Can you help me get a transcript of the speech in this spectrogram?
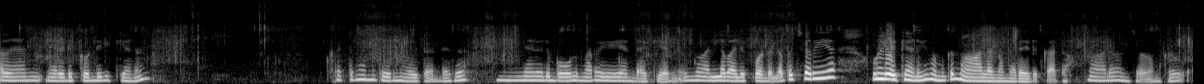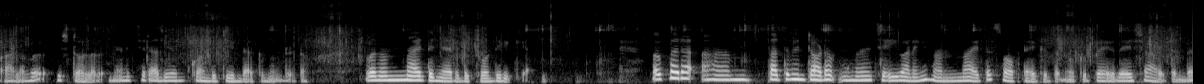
അത് ഞാൻ ഞെരടിക്കൊണ്ടിരിക്കുകയാണ്. പെട്ടെന്ന് തന്നെ തീർന്നു പോയിട്ടുണ്ട് ഇത്. ഞാനൊരു ബോൾ നിറയെ ഉണ്ടാക്കിയായിരുന്നു. ഇത് നല്ല വലിപ്പമുണ്ടല്ലോ. അപ്പോൾ ചെറിയ ഉള്ളിയൊക്കെ ആണെങ്കിൽ നമുക്ക് നാലെണ്ണം വരെ എടുക്കാം കേട്ടോ. നാലോ അഞ്ചോ നമുക്ക് അളവ് ഇഷ്ടമുള്ളത്. ഞാൻ ഇച്ചിരി അധികം ക്വാണ്ടിറ്റി ഉണ്ടാക്കുന്നുണ്ട് കേട്ടോ. അപ്പോൾ നന്നായിട്ട് ഞെരടിക്കൊണ്ടിരിക്കുക അപ്പോൾ ഒരു പത്ത് മിനിറ്റോടെ ഇങ്ങനെ ചെയ്യുവാണെങ്കിൽ നന്നായിട്ട് സോഫ്റ്റായി കിട്ടും. നമുക്ക് ഇപ്പോൾ ഏകദേശം ആയിട്ടുണ്ട്.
